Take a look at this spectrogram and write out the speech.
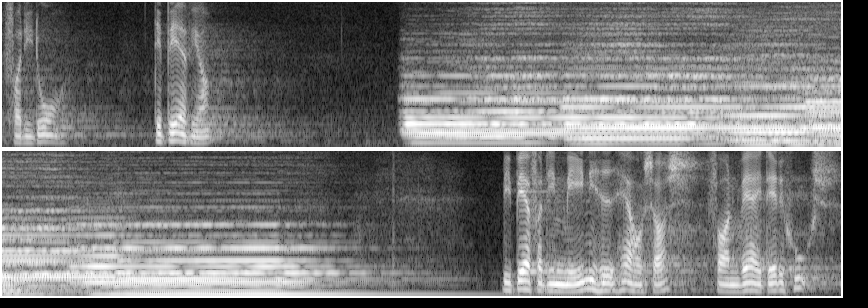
for dit ord. Det beder vi om. Vi beder for din menighed her hos os, for enhver i dette hus.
